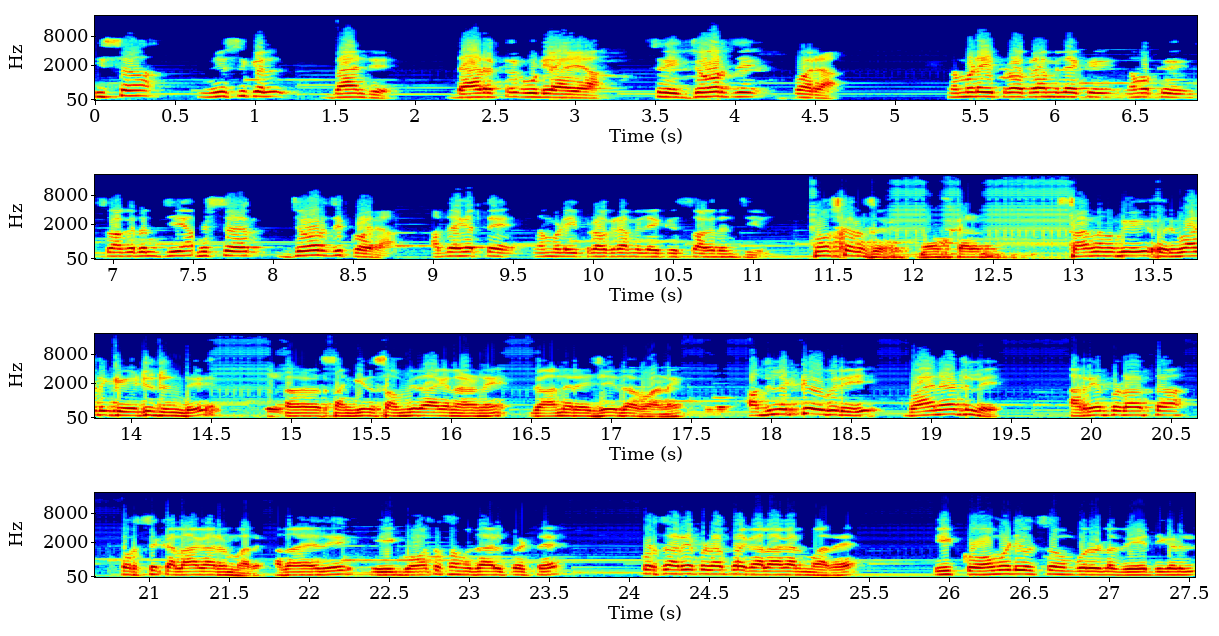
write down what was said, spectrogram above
ഇസ മ്യൂസിക്കൽ ബാൻഡ് ഡയറക്ടർ കൂടിയായ ശ്രീ ജോർജ് കോര നമ്മുടെ ഈ പ്രോഗ്രാമിലേക്ക് നമുക്ക് സ്വാഗതം ചെയ്യാം. മിസ്റ്റർ ജോർജ് കോര അദ്ദേഹത്തെ നമ്മുടെ ഈ പ്രോഗ്രാമിലേക്ക് സ്വാഗതം ചെയ്യും. നമസ്കാരം സർ നമസ്കാരം. സാർ നമുക്ക് ഒരുപാട് കേട്ടിട്ടുണ്ട്. സംഗീത സംവിധായകനാണ് ഗാനരചയിതാവാണ്. അതിലൊക്കെ ഉപരി വയനാട്ടിലെ അറിയപ്പെടാത്ത കുറച്ച് കലാകാരന്മാർ അതായത് ഈ ഗോത്ര സമുദായത്തിൽപ്പെട്ട് കുറച്ച് അറിയപ്പെടാത്ത കലാകാരന്മാരെ ഈ കോമഡി ഉത്സവം പോലുള്ള വേദികളിൽ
